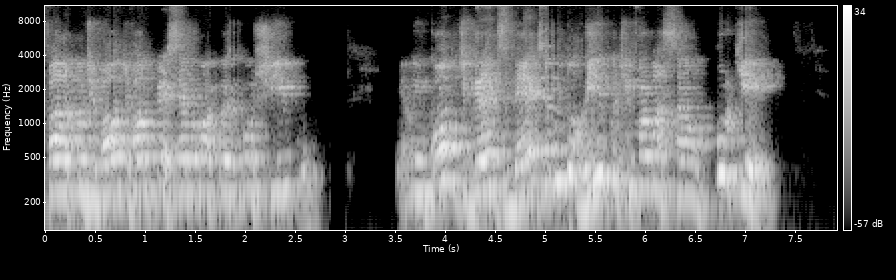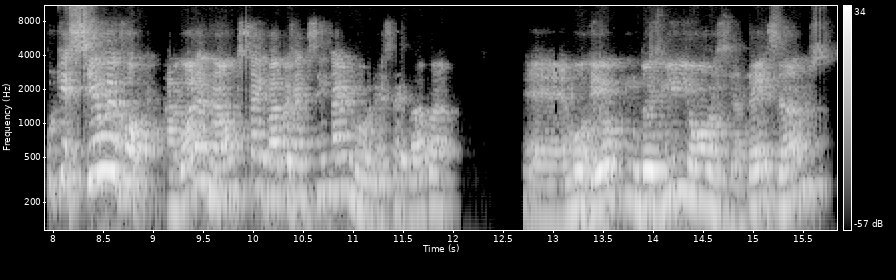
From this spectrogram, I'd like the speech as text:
fala com o Divaldo, o Divaldo percebe alguma coisa com o Chico. O encontro de grandes médicos é muito rico de informação. Por quê? Porque se eu evocar, agora não, Saibaba já desencarnou, né? Saibaba é, morreu em 2011, há 10 anos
